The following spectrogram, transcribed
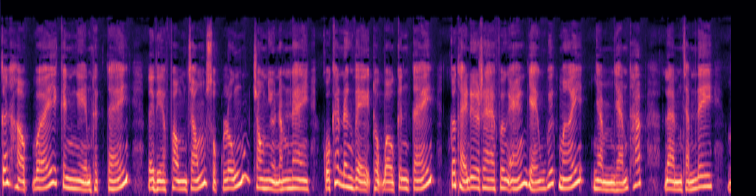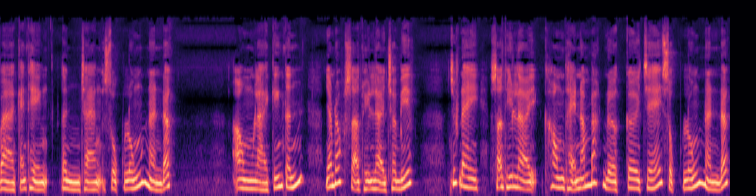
kết hợp với kinh nghiệm thực tế về việc phòng chống sụt lún trong nhiều năm nay của các đơn vị thuộc Bộ Kinh tế, có thể đưa ra phương án giải quyết mới nhằm giảm thấp, làm chậm đi và cải thiện tình trạng sụt lún nền đất. Ông Lại Kiến Tính, Giám đốc Sở Thủy lợi cho biết, trước đây Sở Thủy lợi không thể nắm bắt được cơ chế sụt lún nền đất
